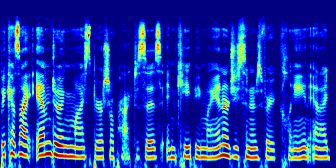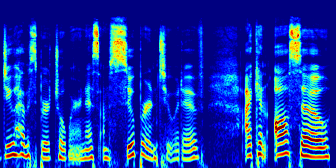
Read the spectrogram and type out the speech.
because I am doing my spiritual practices and keeping my energy centers very clean, and I do have a spiritual awareness, I'm super intuitive. I can also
